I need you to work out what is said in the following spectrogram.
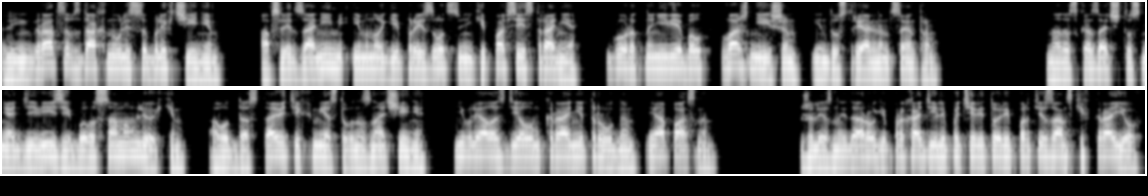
Ленинградцы вздохнули с облегчением, а вслед за ними и многие производственники по всей стране. Город на Неве был важнейшим индустриальным центром. Надо сказать, что снять дивизии было самым легким, а вот доставить их к месту назначения являлось делом крайне трудным и опасным. Железные дороги проходили по территории партизанских краев,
